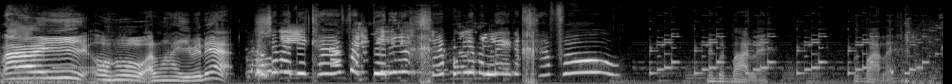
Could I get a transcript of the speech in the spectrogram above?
ไม่โอ้โหอะไรวะเนี่ยสวัสดีครับฝากตัวด้วยนะครับพวกเล่นมันเลยนะครับฟูในบทบาทเลยบทบาทเลยอืม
